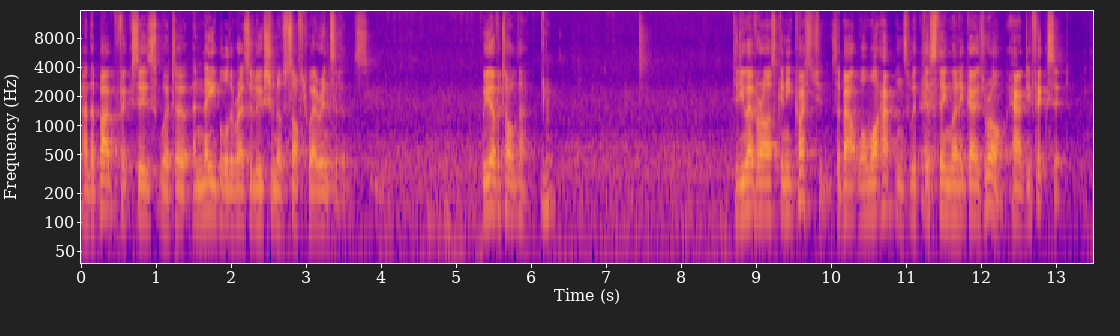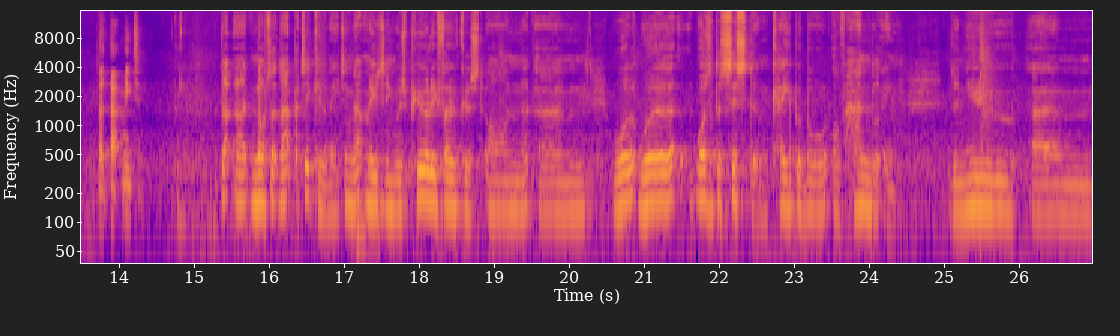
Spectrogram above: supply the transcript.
And the bug fixes were to enable the resolution of software incidents. Were you ever told that? No. Did you ever ask any questions about, well, what happens with this thing when it goes wrong? How do you fix it at that meeting? That, uh, not at that particular meeting. That meeting was purely focused on um, were, were, was the system capable of handling the new um,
